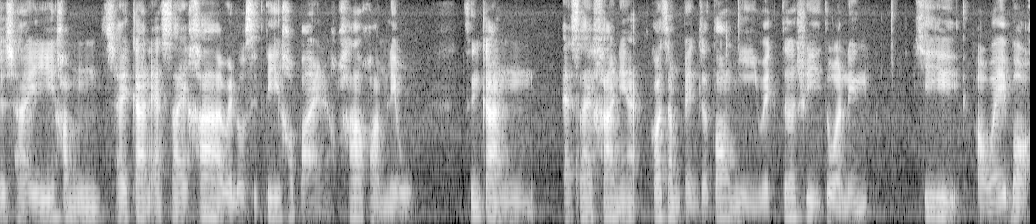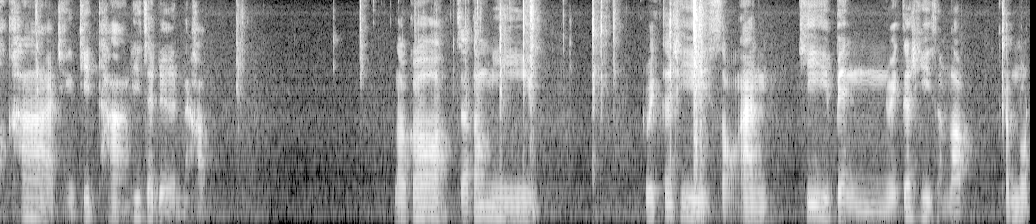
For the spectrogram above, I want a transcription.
จะใช้คำใช้การ assign ค่า velocity เข้าไปนะค่าความเร็ว ซึ่งการ assign ค่านี้ก็จำเป็นจะต้องมี vector tree ตัวหนึ่งที่เอาไว้บอกค่าถึงทิศทางที่จะเดินนะครับ แล้วก็จะต้องมี vector tree 2 อัน ที่เป็น vector t สำหรับกำหนด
